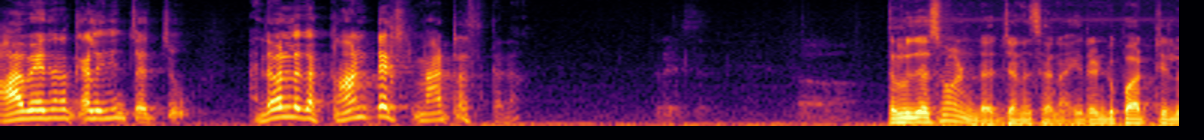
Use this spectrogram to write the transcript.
ఆవేదన కలిగించవచ్చు. అందువల్ల ద కాంటెక్స్ట్ మ్యాటర్స్ కదా. తెలుగుదేశం అండ్ జనసేన ఈ రెండు పార్టీలు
